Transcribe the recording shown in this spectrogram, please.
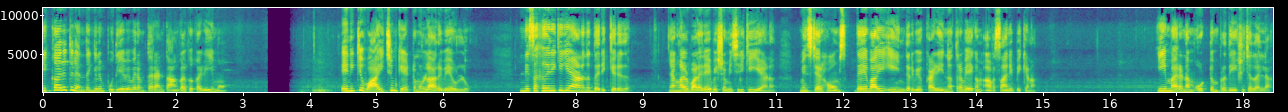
ഇക്കാര്യത്തിൽ എന്തെങ്കിലും പുതിയ വിവരം തരാൻ താങ്കൾക്ക് കഴിയുമോ? എനിക്ക് വായിച്ചും കേട്ടുമുള്ള അറിവേ ഉള്ളൂ. നിസ്സഹകരിക്കുകയാണെന്ന് ധരിക്കരുത്. ഞങ്ങൾ വളരെ വിഷമിച്ചിരിക്കുകയാണ്. മിസ്റ്റർ ഹോംസ് ദയവായി ഈ ഇന്റർവ്യൂ കഴിയുന്നത്ര വേഗം അവസാനിപ്പിക്കണം. ഈ മരണം ഒട്ടും പ്രതീക്ഷിച്ചതല്ല.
